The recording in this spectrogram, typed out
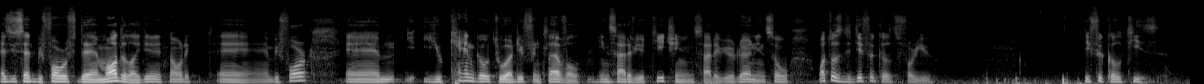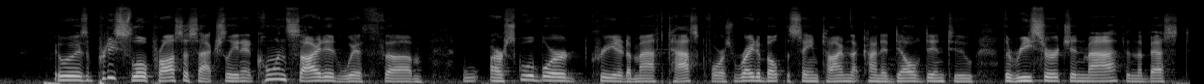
as you said before, with the model, I didn't know it uh, before. Um, y- you can go to a different level inside of your teaching, inside of your learning. So, what was the difficult for you? Difficulties. It was a pretty slow process, actually, and it coincided with um, w- our school board created a math task force right about the same time that kind of delved into the research in math and the best.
